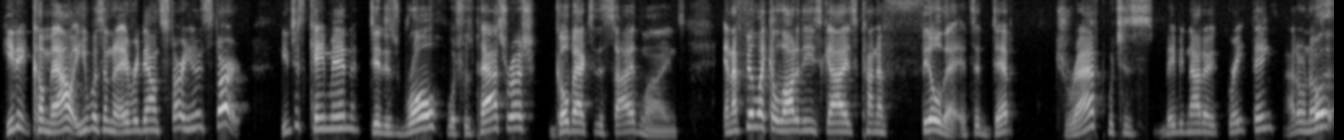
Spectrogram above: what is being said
he didn't come out he wasn't an every down start he didn't start He just came in, did his role, which was pass rush, go back to the sidelines. And I feel like a lot of these guys kind of feel that it's a depth draft, which is maybe not a great thing. I don't know. Well,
